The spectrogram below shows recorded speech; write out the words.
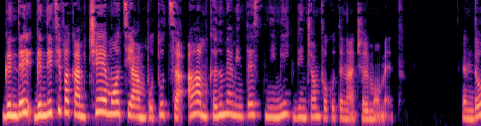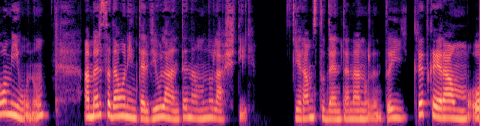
Gânde- gândiți-vă cam ce emoții am putut să am, că nu mi-amintesc nimic din ce am făcut în acel moment. În 2001 am mers să dau un interviu la Antena 1 la știri eram studentă în anul întâi, cred că eram o,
